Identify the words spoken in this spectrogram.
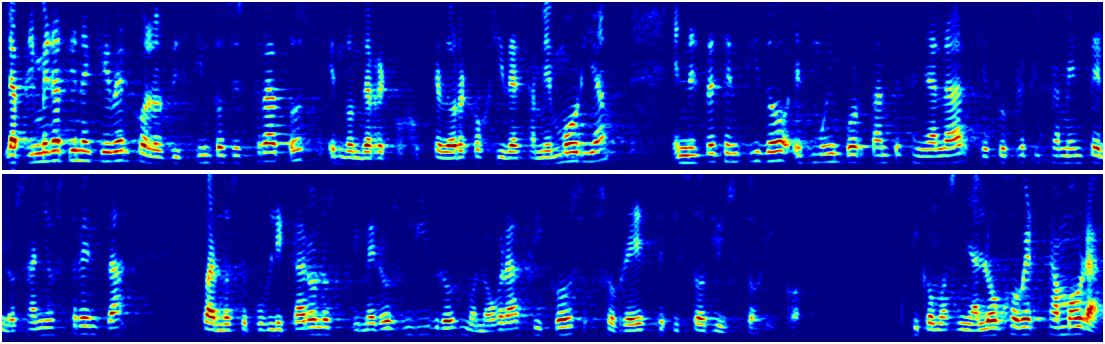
La primera tiene que ver con los distintos estratos en donde quedó recogida esa memoria. En este sentido, es muy importante señalar que fue precisamente en los años 30 cuando se publicaron los primeros libros monográficos sobre este episodio histórico. Así como señaló Jover Zamora,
